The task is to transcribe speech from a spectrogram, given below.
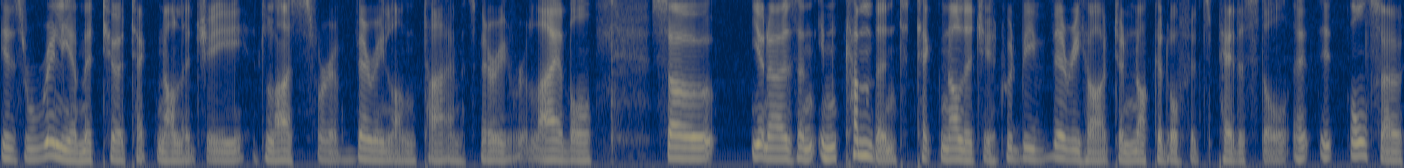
is really a mature technology. It lasts for a very long time, it's very reliable. So, you know, as an incumbent technology, it would be very hard to knock it off its pedestal. It, it also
